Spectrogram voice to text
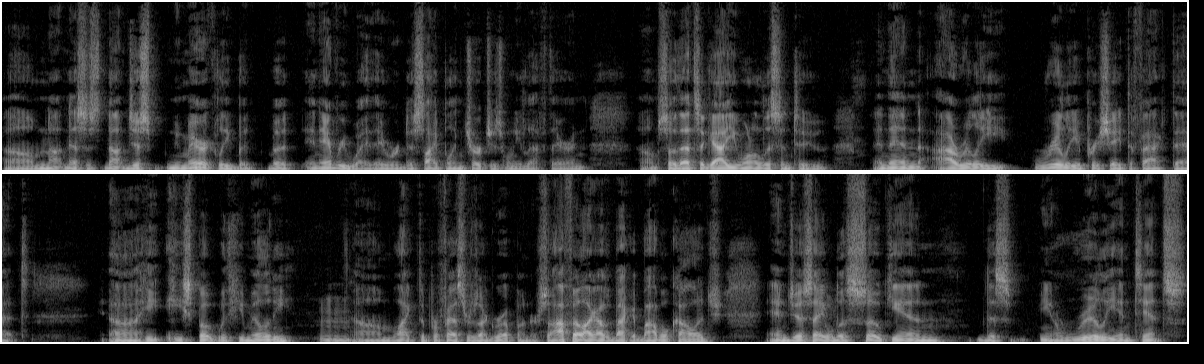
Um, not necess- not just numerically, but but in every way, they were discipling churches when he left there, and um, so that's a guy you want to listen to. And then I really really appreciate the fact that uh, he he spoke with humility, um, like the professors I grew up under. So I felt like I was back at Bible college and just able to soak in this, you know, really intense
